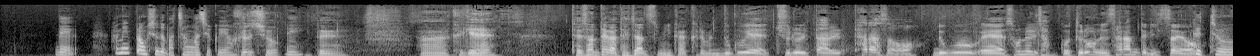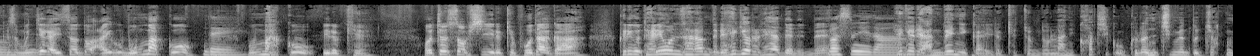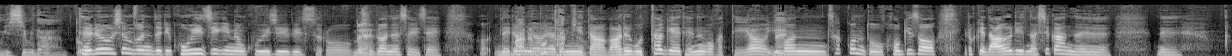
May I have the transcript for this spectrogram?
네, 함익병 씨도 마찬가지고요. 그렇죠. 네. 네. 아, 그게 대선 때가 되지 않습니까? 그러면 누구의 줄을 딸, 따라서 누구의 손을 잡고 들어오는 사람들이 있어요. 그쵸. 그래서 문제가 있어도 아이고 못 맞고 네. 못 맞고 이렇게 어쩔 수 없이 이렇게 보다가 그리고 데려온 사람들이 해결을 해야 되는데 맞습니다. 해결이 안 되니까 이렇게 좀 논란이 커지고 그런 측면도 조금 있습니다. 데려오신 분들이 고위직이면 고위직일수록 네. 주변에서 이제 어, 내려놔야 됩니다. 말을 못하게 되는 것 같아요. 네. 이번 사건도 거기서 이렇게 나흘이나 시간을 네,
